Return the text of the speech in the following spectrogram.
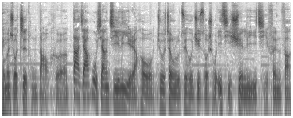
我们说志同道合，大家互相激励，然后就正如最后一句所说，一起绚丽，一起芬芳。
